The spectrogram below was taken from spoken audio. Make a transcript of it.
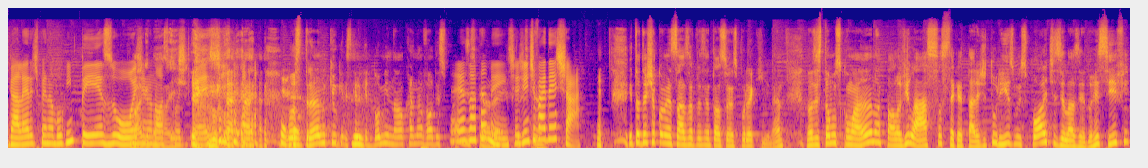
Galera de Pernambuco em peso hoje no nosso podcast. Mostrando que o que eles querem é dominar o carnaval desse país. Exatamente. Cara, é a gente vai deixar. então deixa eu começar as apresentações por aqui, né? Nós estamos com a Ana Paula Vilaça, secretária de Turismo, Esportes e Lazer do Recife.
